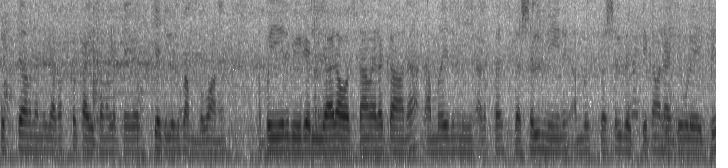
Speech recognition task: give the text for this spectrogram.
കിട്ടുകയാണെന്നുണ്ടെങ്കിൽ അതൊക്കെ കഴിക്കാൻ നല്ല ടേസ്റ്റി ആയിട്ടുള്ളൊരു സംഭവമാണ്. അപ്പോൾ ഈ ഒരു വീഡിയോ എല്ലാവരും അവസാനം വരെ കാണുക. നമ്മൾ ഇത് മീൻ അടുത്ത സ്പെഷ്യൽ മീൻ നമ്മൾ സ്പെഷ്യൽ വ്യക്തിക്ക് നല്ല അടിപൊളിയായിട്ട്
